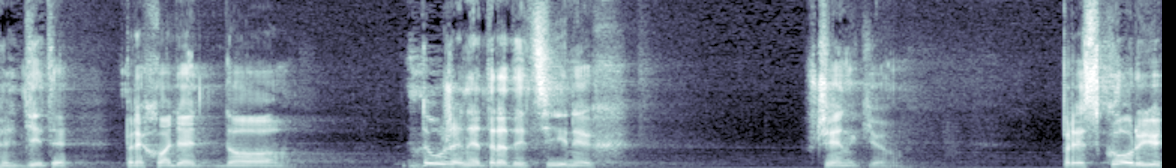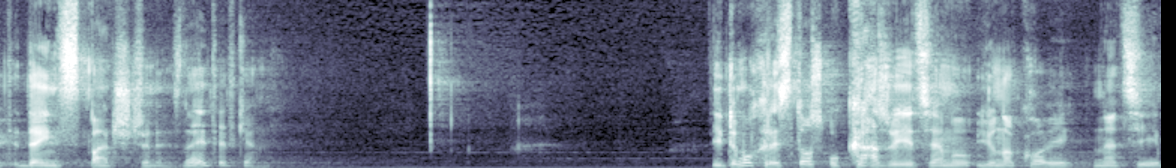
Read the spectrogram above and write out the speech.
діти приходять до дуже нетрадиційних вчинків, прискорюють День спадщини. Знаєте таке? І тому Христос указує цьому юнакові на ці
